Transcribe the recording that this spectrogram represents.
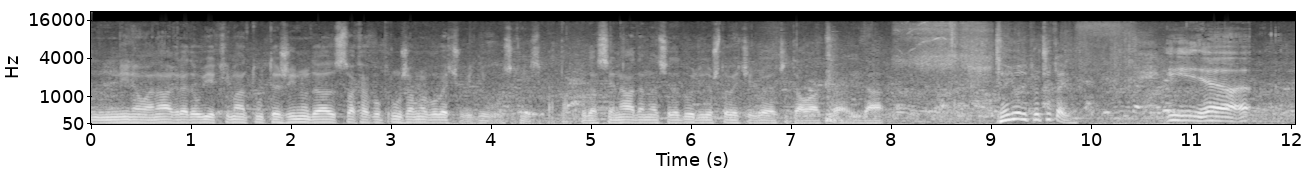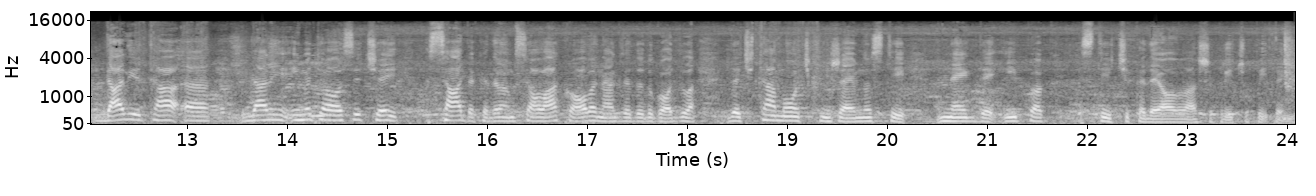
Ninova nagrada uvijek ima tu težinu da svakako pruža mnogo veću vidljivost knjizi. Pa tako da se nadam da će da dođe do što većeg broja čitalaca i da, da ljudi pročitaju. I a, da li je ta, a, da li imate osjećaj sada kada vam se ovako ova nagrada dogodila da će ta moć književnosti negde ipak stići kada je ova vaša priča u pitanju?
